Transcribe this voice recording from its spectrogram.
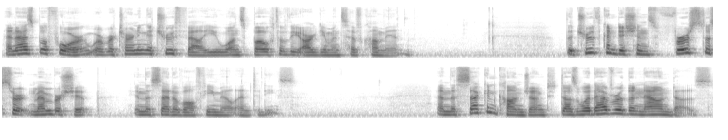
And as before, we're returning a truth value once both of the arguments have come in. The truth conditions first assert membership in the set of all female entities. And the second conjunct does whatever the noun does.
